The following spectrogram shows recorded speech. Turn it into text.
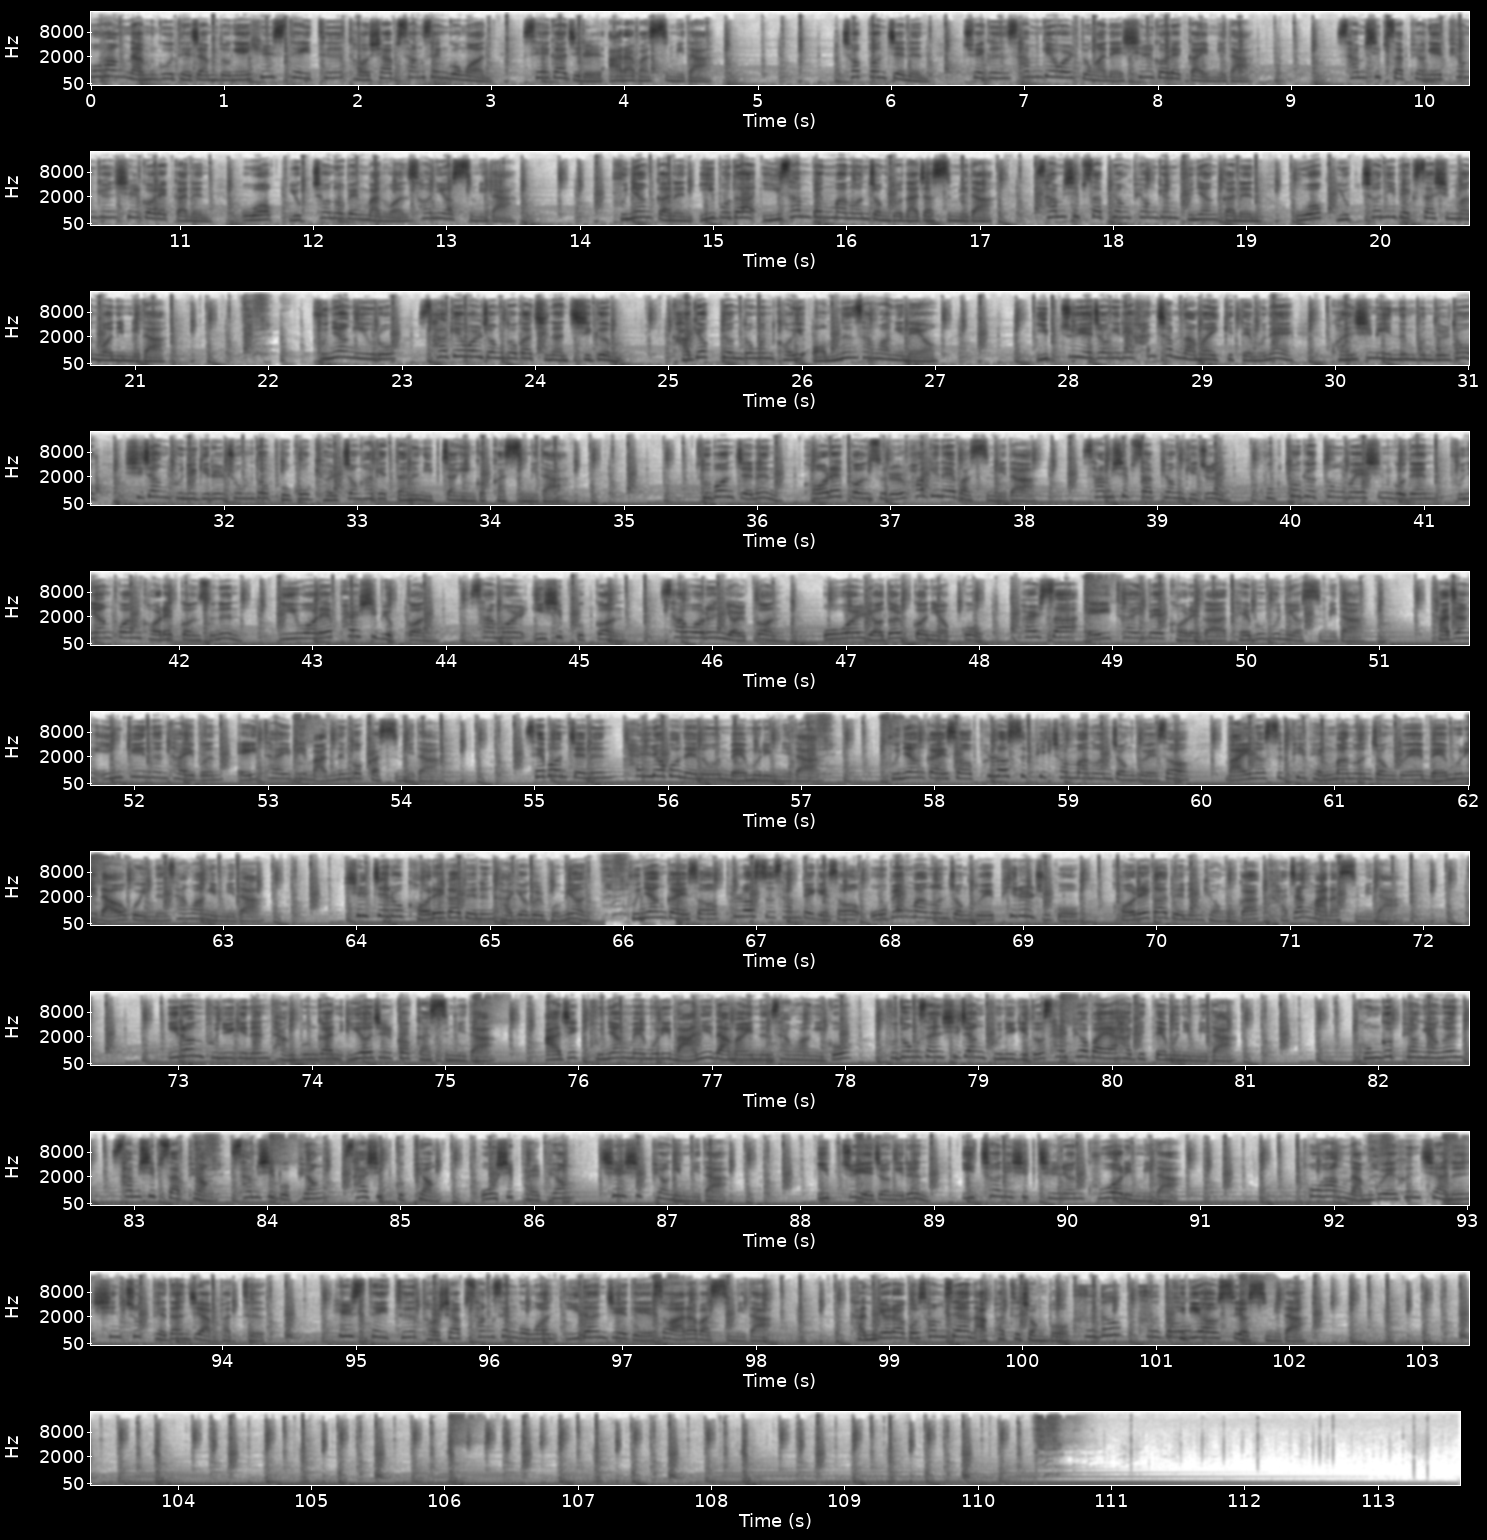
포항 남구 대잠동의 힐스테이트 더샵 상생공원 세 가지를 알아봤습니다. 첫 번째는 최근 3개월 동안의 실거래가입니다. 34평의 평균 실거래가는 5억 6,500만 원 선이었습니다. 분양가는 이보다 2, 300만 원 정도 낮았습니다. 34평 평균 분양가는 5억 6,240만 원입니다. 분양 이후로 4개월 정도가 지난 지금 가격 변동은 거의 없는 상황이네요. 입주 예정일이 한참 남아 있기 때문에 관심이 있는 분들도 시장 분위기를 좀 더 보고 결정하겠다는 입장인 것 같습니다. 두 번째는 거래 건수를 확인해 봤습니다. 34평 기준 국토교통부에 신고된 분양권 거래 건수는 2월에 86건, 3월 29건, 4월은 10건, 5월 8건이었고 84 A타입의 거래가 대부분이었습니다. 가장 인기 있는 타입은 A타입이 맞는 것 같습니다. 세 번째는 팔려고 내놓은 매물입니다. 분양가에서 플러스 피 천만 원 정도에서 마이너스 피 100만 원 정도의 매물이 나오고 있는 상황입니다. 실제로 거래가 되는 가격을 보면 분양가에서 플러스 300에서 500만 원 정도의 피를 주고 거래가 되는 경우가 가장 많았습니다. 이런 분위기는 당분간 이어질 것 같습니다. 아직 분양 매물이 많이 남아 있는 상황이고 부동산 시장 분위기도 살펴봐야 하기 때문입니다. 공급 평형은 34평, 35평, 49평, 58평, 70평입니다. 입주 예정일은 2027년 9월입니다. 포항 남구에 흔치 않은 신축 대단지 아파트 힐스테이트 더샵 상생공원 2단지에 대해서 알아봤습니다. 간결하고 섬세한 아파트 정보 구독 구독 디디하우스였습니다.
